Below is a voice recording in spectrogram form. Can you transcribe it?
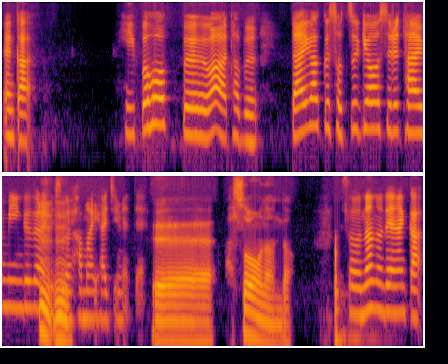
なんかヒップホップは多分大学卒業するタイミングぐらいですうんうんごいハマり始めて、へー。あそうなんだ。そうなのでなんか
